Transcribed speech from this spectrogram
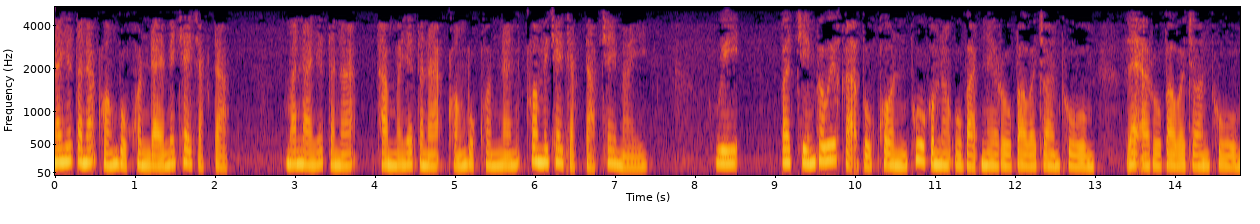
นายตนะของบุคคลใดไม่ใช่จักดับ มนายตนะธรรมายตนะของบุคคลนั้นก็ไม่ใช่จักดับใช่ไหม วิปัจฉิมภวิกะบุคคล ผู้กำลังอุบัติในรูปาวจรภูมิ และอรูปาวจรภูมิ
